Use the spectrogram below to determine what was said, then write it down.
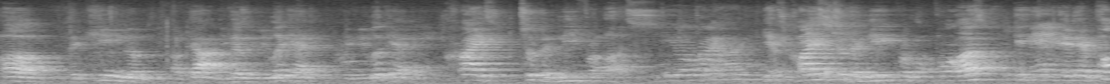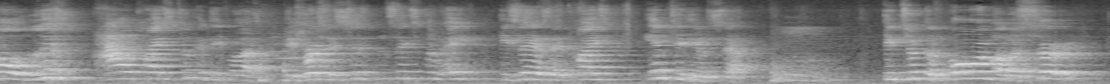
of the kingdom of God? Because if you look at it, if you look at it, Christ took a need for us. Right. Yes, Christ took a knee for, for us. And, and, and Paul lists how Christ took a knee for us. In verses six, six through 8, he says that Christ emptied himself. He took the form of a servant.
